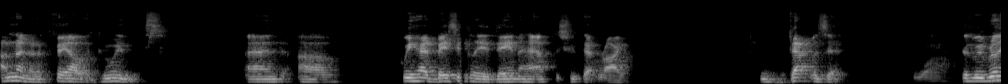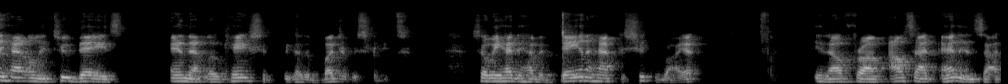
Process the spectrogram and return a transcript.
I'm not going to fail at doing this. And uh, we had basically a day and a half to shoot that riot. That was it. Wow. Because we really had only two days in that location because of budget restraints. So we had to have a day and a half to shoot the riot, you know, from outside and inside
